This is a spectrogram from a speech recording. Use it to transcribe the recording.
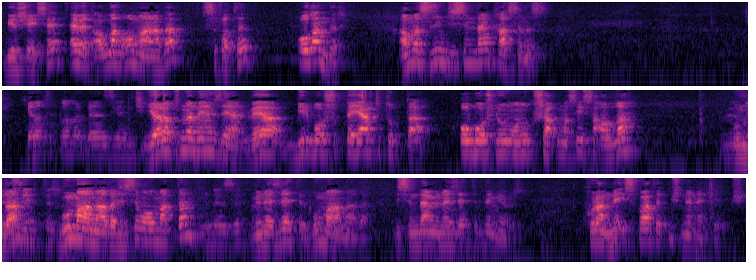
bir şeyse evet Allah o manada sıfatı olandır. Ama sizin cisimden kastınız Yaratıklarına benzeyen için. yaratına benzeyen veya bir boşlukta yer tutup da o boşluğun onu kuşatmasıysa Allah bundan Münezzehtir. bu manada cisim olmaktan Münezzeh. münezzehtir. Bu manada. Cisimden münezzehtir demiyoruz. Kur'an ne ispat etmiş ne nefi etmiş.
